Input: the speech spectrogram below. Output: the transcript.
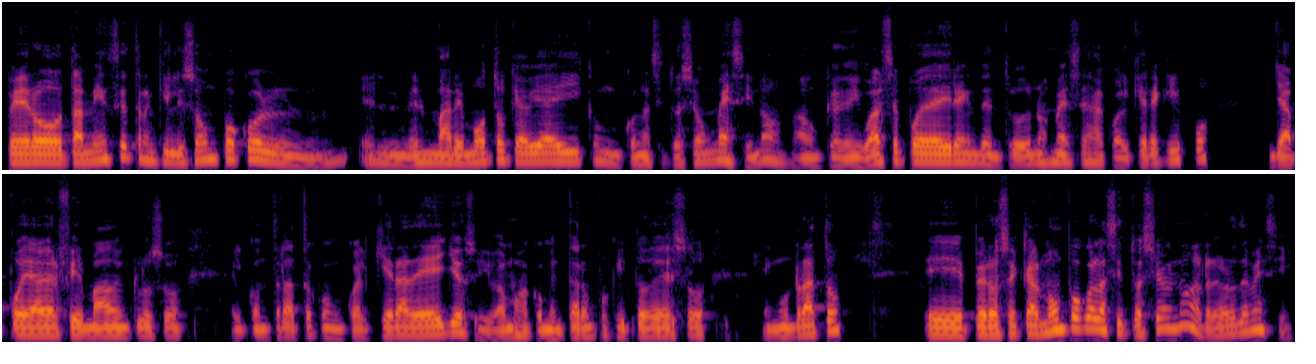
pero también se tranquilizó un poco el, el, maremoto que había ahí con, con, la situación Messi, ¿no? Aunque igual se puede ir en, dentro de unos meses a cualquier equipo, ya puede haber firmado incluso el contrato con cualquiera de ellos y vamos a comentar un poquito de eso en un rato. Eh, pero se calmó un poco la situación, ¿no? Alrededor de Messi.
